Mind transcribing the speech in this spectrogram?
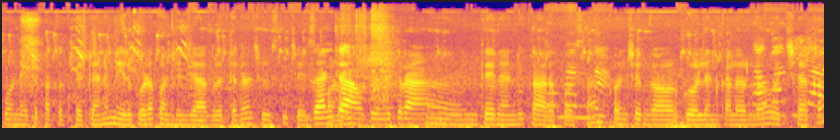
ఫోన్ అయితే పక్కకు పెట్టాను. మీరు కూడా కొంచెం జాగ్రత్తగా చూసి చేసుకోండి. ఇంతేనండి. కారపూస కొంచెం గోల్డెన్ కలర్లో వచ్చాక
